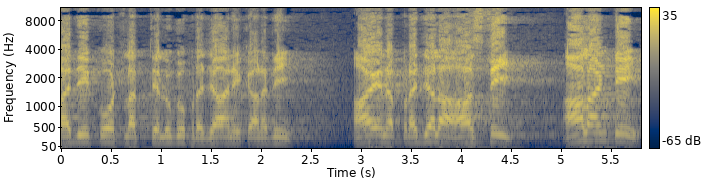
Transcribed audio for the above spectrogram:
పది కోట్ల తెలుగు ప్రజానికనది ఆయన ప్రజల ఆస్తి. అలాంటి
